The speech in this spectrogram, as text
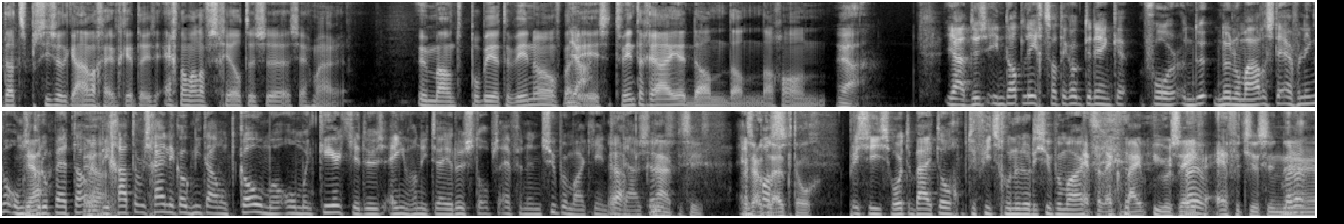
Dat is precies wat ik aan wil geven. Er is echt nog wel een verschil tussen, eh, zeg maar, Unbound proberen te winnen of bij Ja. de eerste 20 rijden, dan, dan, dan gewoon. Ja. Ja, dus in dat licht zat ik ook te denken voor een- de, de normale stervelingen, onze Ja, gruppetto. ja. Die gaat er waarschijnlijk ook niet aan ontkomen om een keertje dus een van die twee ruststops even een supermarktje in te Ja, duiken. Nee, precies. En Dat is ook pas- leuk, toch? Precies, hoort erbij toch? Op de fietsschoenen door die supermarkt. Even lekker bij uur zeven eventjes een, Maar dat- eh,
